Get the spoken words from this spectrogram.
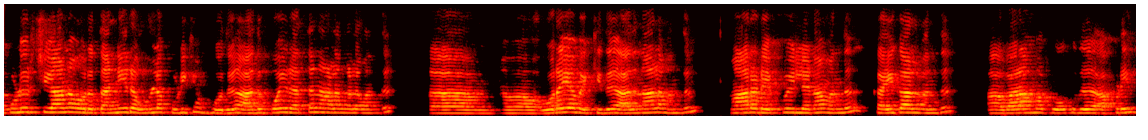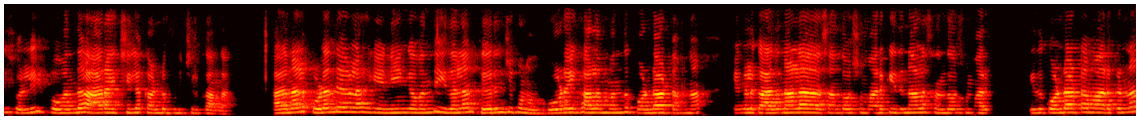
குளிர்ச்சியான ஒரு தண்ணீரை உள்ள குடிக்கும் போது அது போய் ரத்த நாளங்கள வந்து ஆஹ் உறைய வைக்குது. அதனால வந்து மாரடைப்பு இல்லைன்னா வந்து கை, கால் வந்து வராம போகுது அப்படின்னு சொல்லி இப்போ வந்து ஆராய்ச்சியில கண்டுபிடிச்சிருக்காங்க. அதனால குழந்தைகளாகிய நீங்க வந்து இதெல்லாம் தெரிஞ்சுக்கணும். கோடை காலம் வந்து கொண்டாட்டம்னா, எங்களுக்கு அதனால சந்தோஷமா இருக்கு, இதனால சந்தோஷமா இருக்கு. இது கொண்டாட்டமா இருக்குன்னா,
